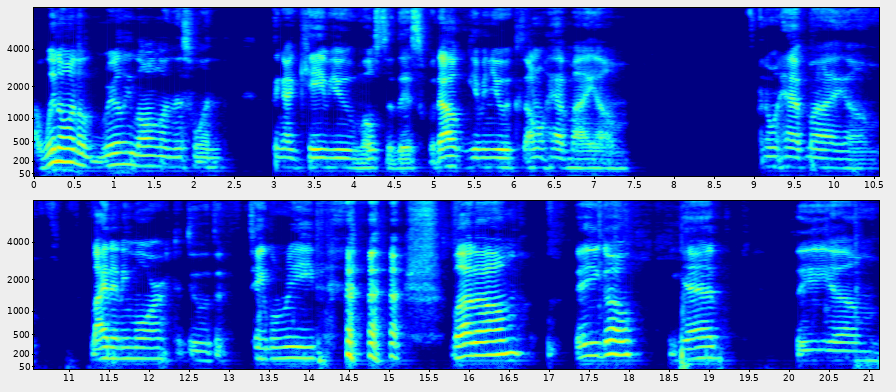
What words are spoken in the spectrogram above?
I went on a really long on this one. I think I gave you most of this without giving you it because I don't have my um I don't have my um light anymore to do the table read. but um there you go. You had the um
